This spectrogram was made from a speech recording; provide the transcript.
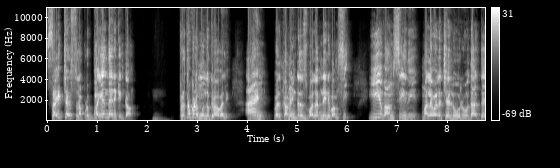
సైట్ చేస్తున్నప్పుడు భయం దేనికి ఇంకా? ఉమ్. ప్రతి ఒక్కళ్ళు ముందుకు రావాలి. And well coming to this Vallabhaneni Vamsi. ఈ వంశీది మల్లవల చెరువులు దాని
